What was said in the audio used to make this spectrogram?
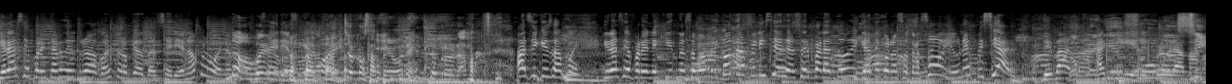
Gracias por estar del otro lado. Con esto no quedo tan seria, ¿no? Pero bueno, No, bueno, seria, que hemos no. hecho cosas peores en este programa. Así que esa fue. Gracias por elegirnos. Somos recontra felices de hacer para todo y quédate con nosotros hoy. Un especial de Batman aquí en el programa. Sí.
